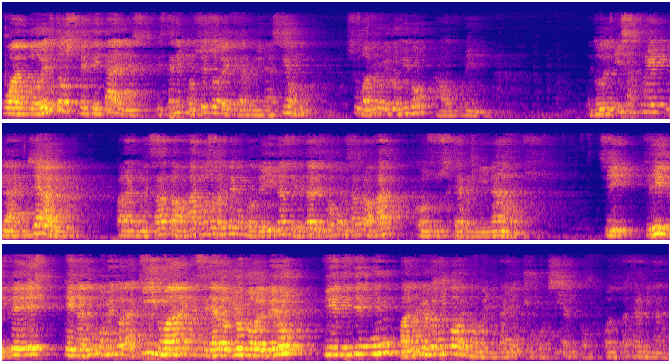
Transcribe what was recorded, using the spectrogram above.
cuando estos vegetales están en proceso de germinación, su valor biológico aumenta. Entonces, esa fue la llave para comenzar a trabajar no solamente con proteínas vegetales, sino comenzar a trabajar con sus germinados. ¿Sí? Fíjense ustedes que en algún momento la quinoa, que sería el oriundo del Perú, tiene un valor biológico del 98% cuando está germinando.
